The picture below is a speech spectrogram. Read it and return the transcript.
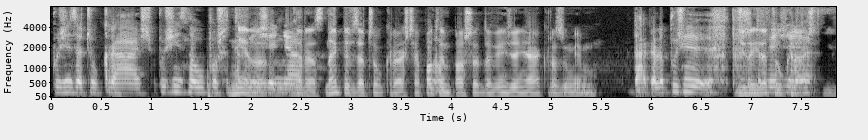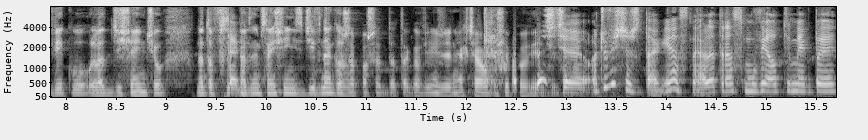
później zaczął kraść, później znowu poszedł nie, do więzienia. No, zaraz, najpierw zaczął kraść, a potem no. poszedł do więzienia, jak rozumiem. Tak, ale później. Jeżeli zaczął kraść w wieku lat 10, no to w tak. pewnym sensie nic dziwnego, że poszedł do tego więzienia, chciałoby się powiedzieć. Oczywiście, oczywiście, że tak, jasne, ale teraz mówię o tym, jakby.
